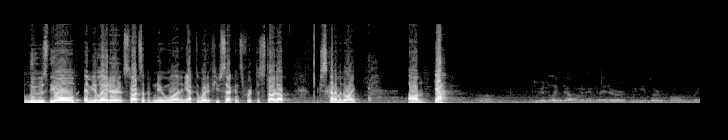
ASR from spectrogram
lose the old emulator and it starts up a new one, and you have to wait a few seconds for it to start up, which is kind of annoying. Um, yeah? Do you have to like download an emulator, or can we use our phones? Like,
